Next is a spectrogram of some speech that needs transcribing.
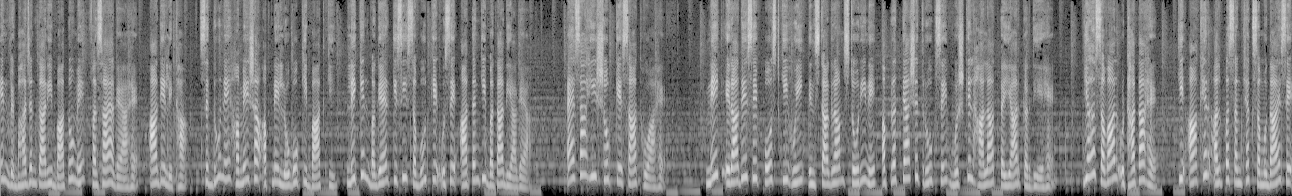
इन विभाजनकारी बातों में फंसाया गया है। आगे लिखा, सिद्धू ने हमेशा अपने लोगों की बात की, लेकिन बगैर किसी सबूत के उसे आतंकी बता दिया गया। ऐसा ही शुभ के साथ हुआ है। नेक इरादे से पोस्ट की हुई इंस्टाग्राम स्टोरी ने अप्रत्याशित रूप से मुश्किल हालात तैयार कर दिए हैं। यह सवाल उठाता है कि आखिर अल्पसंख्यक समुदाय से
